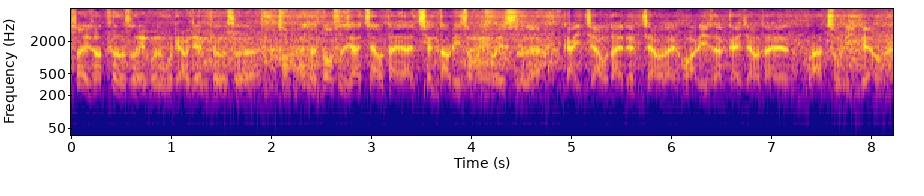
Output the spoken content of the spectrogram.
所以说特赦也不是无条件特赦，总还有很多事情要交代啊，钱到底怎么一回事呢？该交代的交代，法律上该交代的把它处理掉嘛。”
